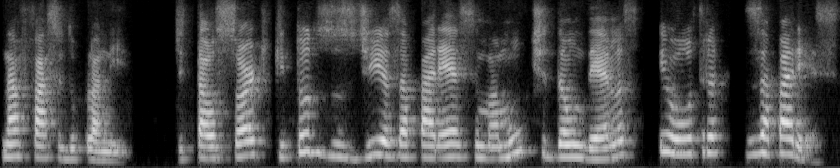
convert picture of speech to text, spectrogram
na face do planeta, de tal sorte que todos os dias aparece uma multidão delas e outra desaparece.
